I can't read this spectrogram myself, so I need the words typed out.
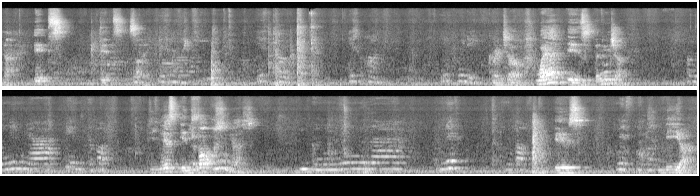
No, it's it's sunny. It's sunny. It's cold. It's hot. It's windy. Great job. Where is the ninja? A ninja in the box. He is in the box. Mm. Yes. A ninja lives the. Is in the box. Nia.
